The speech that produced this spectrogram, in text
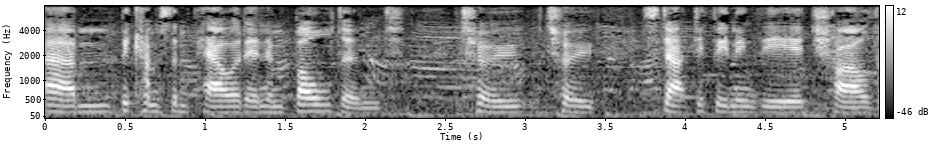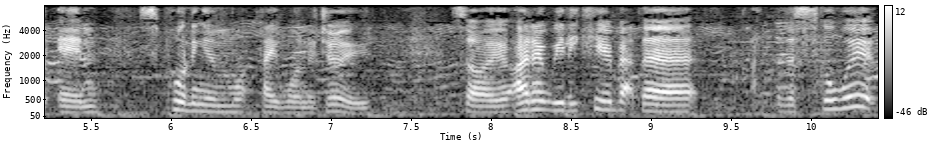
um, becomes empowered and emboldened to to start defending their child and supporting them what they want to do. So I don't really care about the the schoolwork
